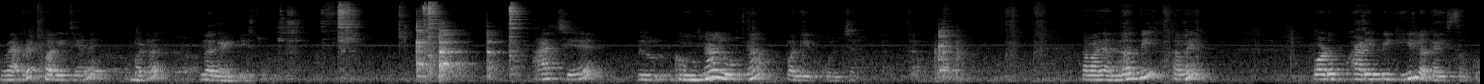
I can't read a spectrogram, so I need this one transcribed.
હવે આપણે ફરીથી એને બટર લગાવી દઈશું. છે ઘઉંના લોટના પનીર કુલચા તમારે અંદર બી તમે પડ ઉખાડી બી ઘી લગાવી શકો.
